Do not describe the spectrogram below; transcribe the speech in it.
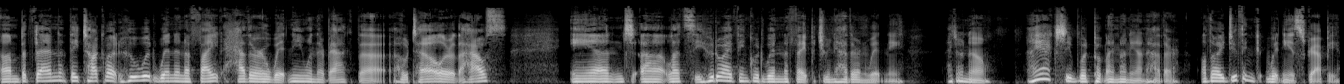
Um, but then they talk about who would win in a fight, Heather or Whitney, when they're back at the hotel or the house. And uh, let's see, who do I think would win in a fight between Heather and Whitney? I don't know. I actually would put my money on Heather, although I do think Whitney is scrappy.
